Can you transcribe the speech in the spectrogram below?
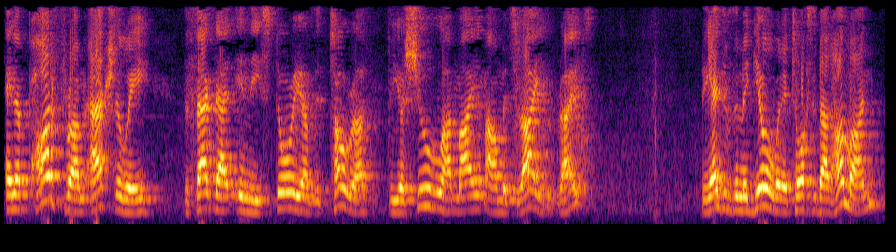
and apart from actually the fact that in the story of the Torah, the Yeshuvu Hamayim al Mitzrayim, right? The end of the Megillah, when it talks about Haman,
